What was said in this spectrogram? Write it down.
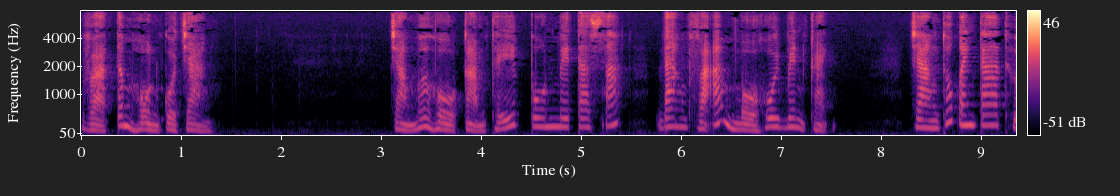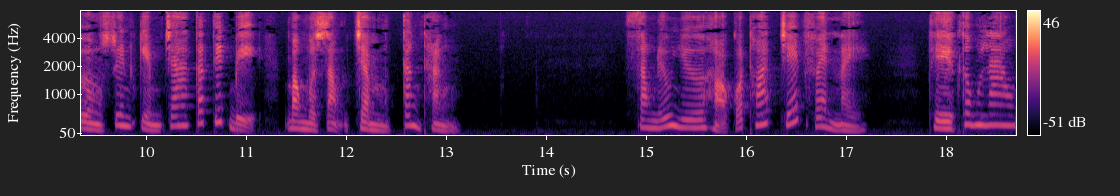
và tâm hồn của chàng. Chàng mơ hồ cảm thấy Paul Metasat đang vã mồ hôi bên cạnh chàng thúc anh ta thường xuyên kiểm tra các thiết bị bằng một giọng trầm căng thẳng. Xong nếu như họ có thoát chết ven này, thì công lao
